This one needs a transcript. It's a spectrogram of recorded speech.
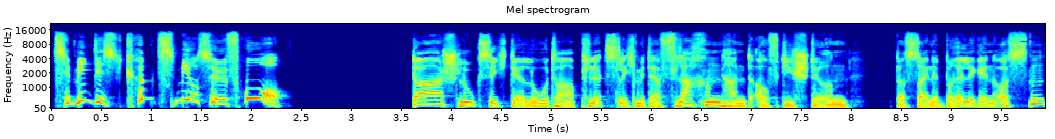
Zumindest kommt's mir so vor. Da schlug sich der Lothar plötzlich mit der flachen Hand auf die Stirn, dass seine Brille gen Osten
